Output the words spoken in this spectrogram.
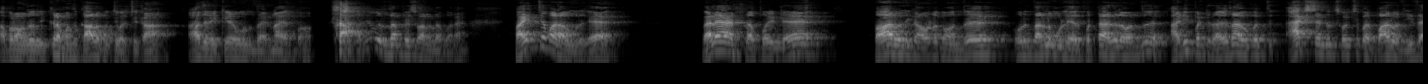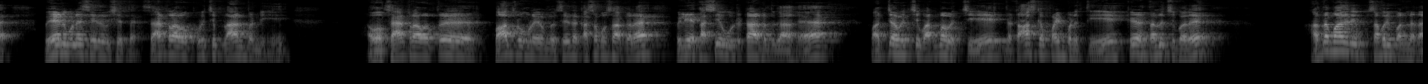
அப்புறம் வந்து விக்ரம் வந்து காலை குத்தி வச்சுட்டான் ஆதிரை கீழே விழுந்தா என்ன இருக்கும் அறிவு தான் பேசுவாங்கல்ல போகிறேன் பைத்தியமாடா அவங்களுக்கு விளையாட்டில் போயிட்டு பார்வதிக்கும் அவனுக்கும் வந்து ஒரு தள்ளுமுள்ள ஏற்பட்டு அதில் வந்து அடிபட்டது. அதுதான் விபத்து. ஆக்சிடென்ட்னு சொல்லிச்சு பாரு பார்வதி இதை. வேணுமனே செய்த விஷயத்த. சாட்ராவை பிடிச்சி பிளான் பண்ணி அவள் சாண்ட்ரா வந்து பாத்ரூமில் இவங்க செய்த கசமுசாக்களை வெளியே கசிய விட்டுட்டான்றதுக்காக மஞ்சள் வச்சு வன்மை வச்சு இந்த டாஸ்கை பயன்படுத்தி கீழே தள்ளிச்சு பாரு. அந்த மாதிரி சபரி பண்ணல.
